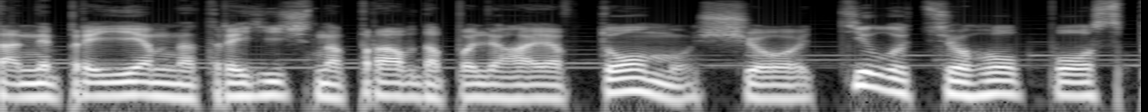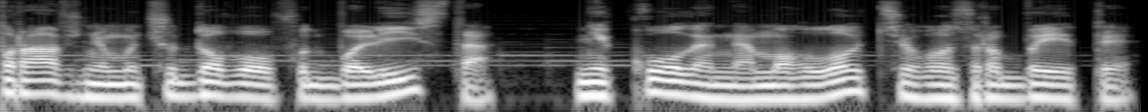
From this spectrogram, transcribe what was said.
Та неприємна трагічна правда полягає в тому, що тіло цього по-справжньому чудового футболіста ніколи не могло цього зробити.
